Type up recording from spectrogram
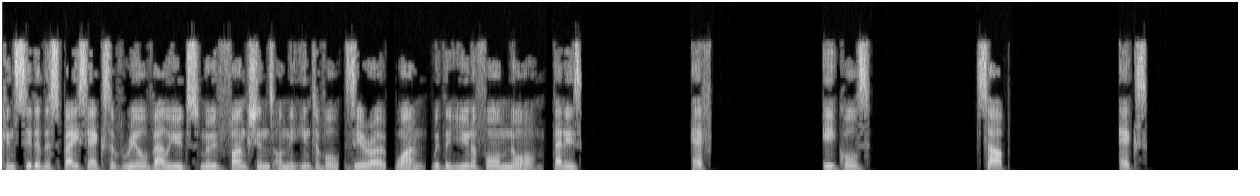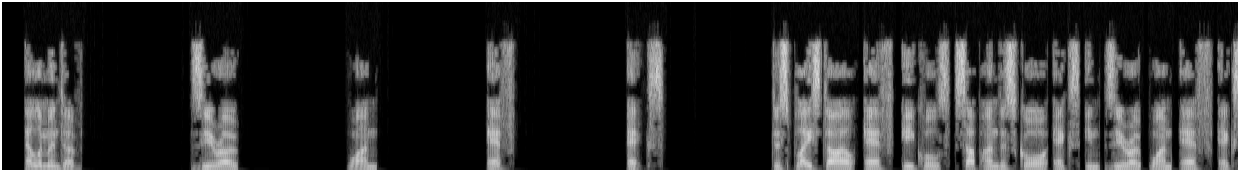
consider the space X of real-valued smooth functions on the interval 0, 1 with the uniform norm, that is f equals sup x element of 0 1 f x display style f equals sup underscore x in 0 1 f x.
